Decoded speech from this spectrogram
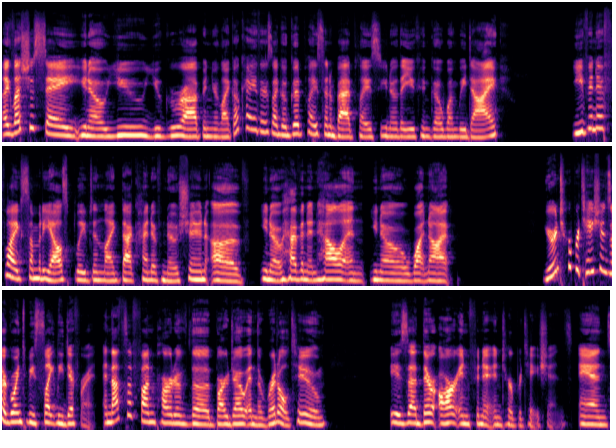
like let's just say, you know, you you grew up and you're like, okay, there's like a good place and a bad place, you know, that you can go when we die. Even if like somebody else believed in like that kind of notion of, you know, heaven and hell and, you know, whatnot, your interpretations are going to be slightly different. And that's the fun part of the Bardo and the riddle too, is that there are infinite interpretations. And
